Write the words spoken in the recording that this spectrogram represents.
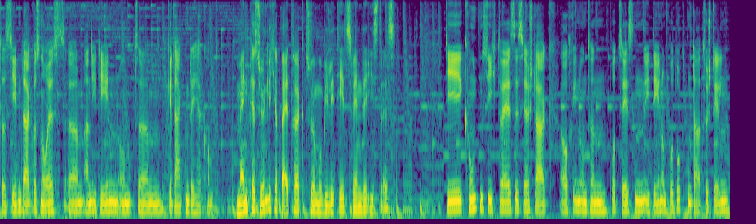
dass jeden Tag was Neues ähm, an Ideen und ähm, Gedanken daherkommt. Mein persönlicher Beitrag zur Mobilitätswende ist es? Die Kundensichtweise sehr stark auch in unseren Prozessen, Ideen und Produkten darzustellen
